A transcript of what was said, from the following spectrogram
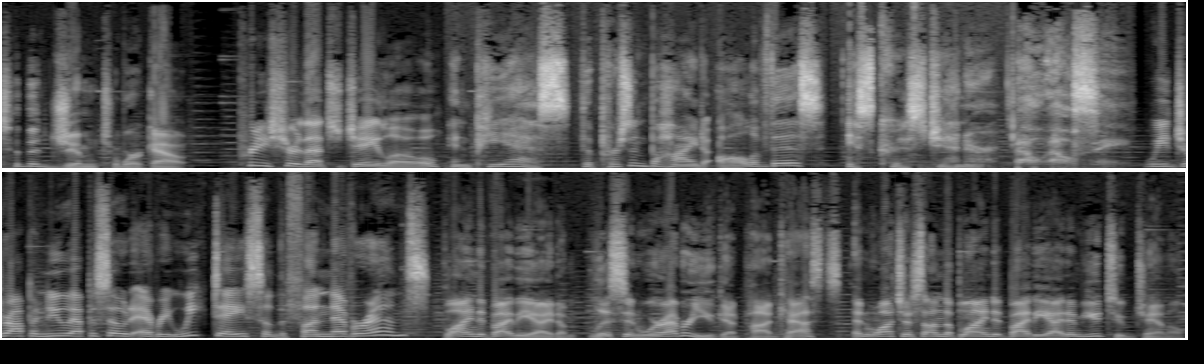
to the gym to work out. Pretty sure that's J Lo. And P.S. The person behind all of this is Kris Jenner LLC. We drop a new episode every weekday, so the fun never ends. Blinded by the item. Listen wherever you get podcasts, and watch us on the Blinded by the Item YouTube channel.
